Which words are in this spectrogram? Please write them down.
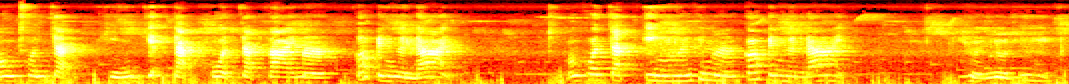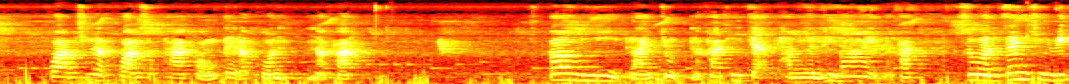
บางคนจับหินเจ็บจับโขดจับทรายมา ก็เป็นเงินได้บางคนจับกิ่งนั้นขึ้นมาก็เป็นเงินได้อยู่ที่ ความเชื่อความศรัทธาของแต่ละคนนะคะ ก็มีหลายจุดนะคะที่จะทำเงินให้ได้นะคะ ส่วนเส้นชีวิต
